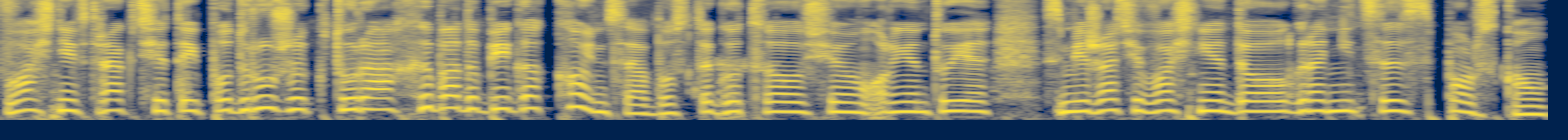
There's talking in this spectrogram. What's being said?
właśnie w trakcie tej podróży, która chyba dobiega końca, bo z tego co się orientuję, zmierzacie właśnie do granicy z Polską.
